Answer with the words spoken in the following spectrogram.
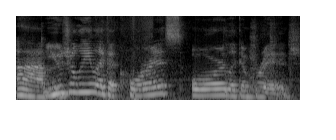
Um, usually like a chorus or like a bridge.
